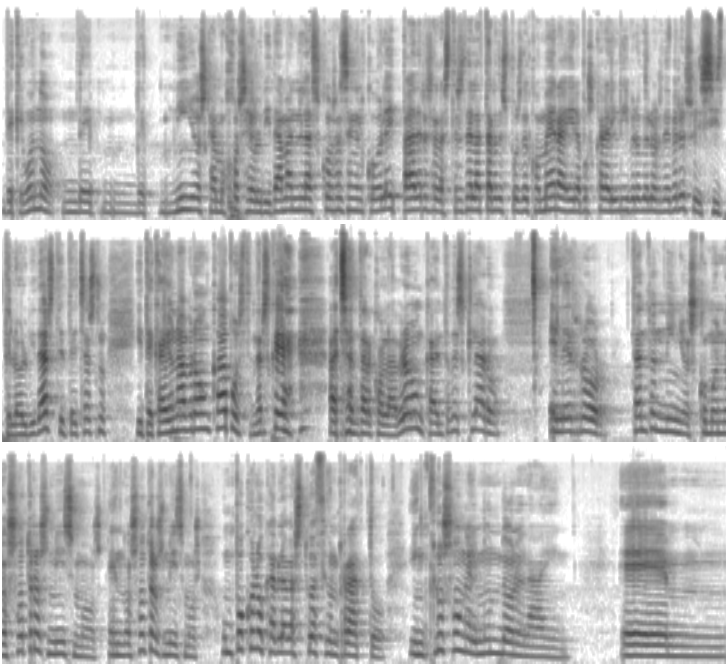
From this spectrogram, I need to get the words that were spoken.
de que, bueno, de, niños que a lo mejor se olvidaban las cosas en el cole y padres a las 3 de la tarde después de comer a ir a buscar el libro de los deberes y si te lo olvidaste te echas y te cae una bronca, pues tendrás que achantar con la bronca. Entonces, claro, el error tanto en niños como en nosotros mismos, en nosotros mismos, un poco lo que hablabas tú hace un rato, incluso en el mundo online. Em,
